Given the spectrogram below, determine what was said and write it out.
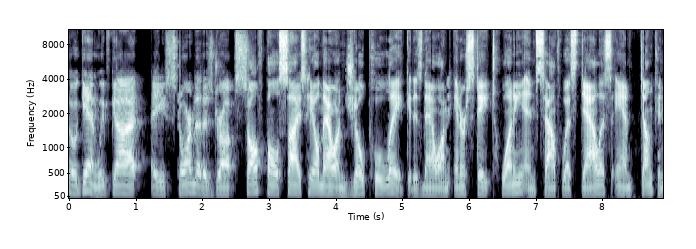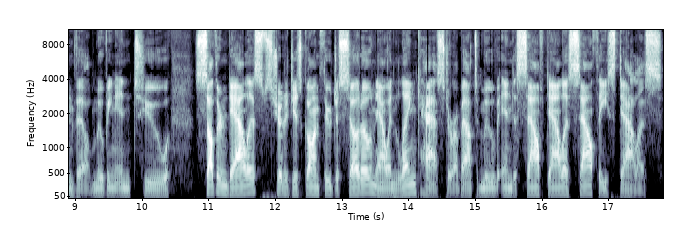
So again, we've got a storm that has dropped softball-size hail now on Joe Pool Lake. It is now on Interstate 20 in southwest Dallas and Duncanville, moving into southern Dallas. Should have just gone through DeSoto, now in Lancaster, about to move into South Dallas, Southeast Dallas.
